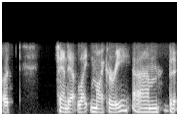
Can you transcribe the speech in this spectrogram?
I found out late in my career, um, but it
